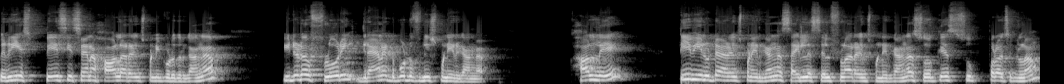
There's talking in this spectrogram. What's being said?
பெரிய ஸ்பேசியஸான ஹால் அரேஞ்ச் பண்ணி கொடுத்துருக்காங்க. வீட்டோட ஃப்ளோரிங் கிரானைட் போட்டு ஃபினிஷ் பண்ணியிருக்காங்க. ஹால்லே டிவி யூனிட்டும் அரேஞ்ச் பண்ணியிருக்காங்க. சைடில் செல்ஃப்லாம் அரேஞ்ச் பண்ணியிருக்காங்க. ஷோகேஸ் சூப்பராக வச்சுக்கலாம்.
